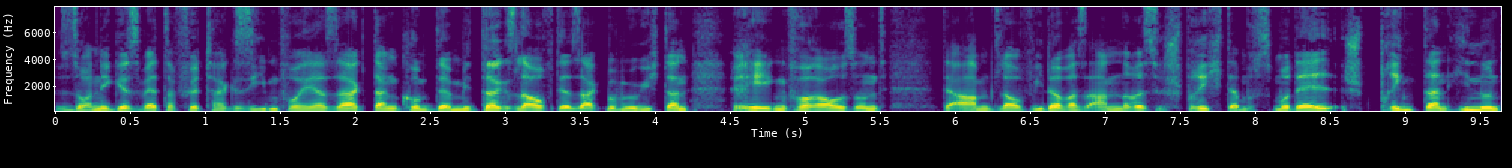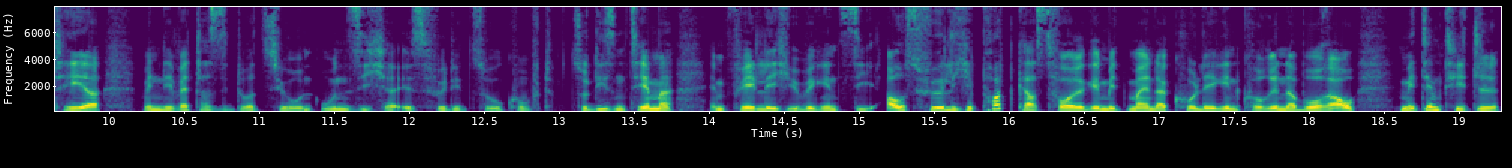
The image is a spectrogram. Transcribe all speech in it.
sonniges Wetter für Tag 7 vorhersagt. Dann kommt der Mittagslauf, der sagt womöglich dann Regen voraus und der Abendlauf wieder was anderes. Sprich, das Modell springt dann hin und her, wenn die Wettersituation unsicher ist für die Zukunft. Zu diesem Thema empfehle empfehle ich übrigens die ausführliche Podcast-Folge mit meiner Kollegin Corinna Borau mit dem Titel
